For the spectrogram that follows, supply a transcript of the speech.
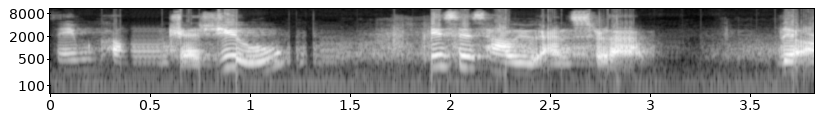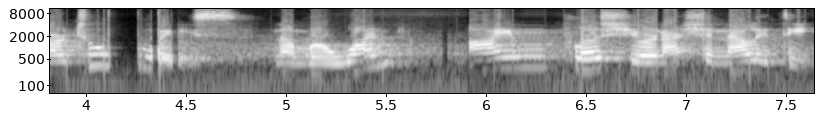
same country as you, this is how you answer that. There are two ways. Number one, I'm plus your nationality.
